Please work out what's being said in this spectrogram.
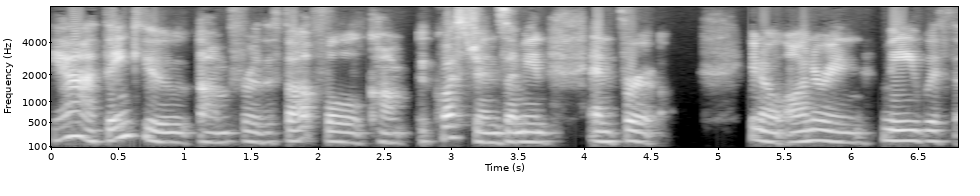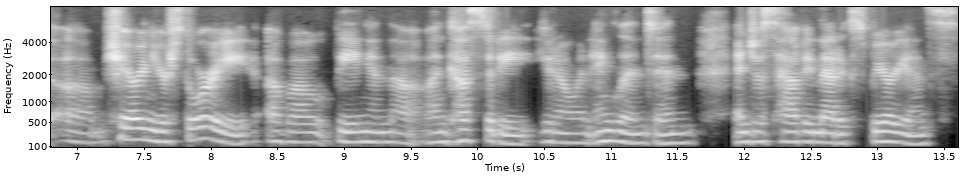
Yeah, thank you um, for the thoughtful com- questions. I mean, and for you know, honoring me with um, sharing your story about being in the in custody, you know, in England and and just having that experience.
